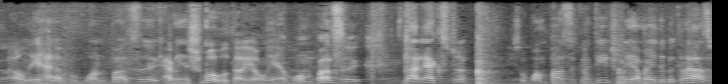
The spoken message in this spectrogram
I only have one pasuk. I mean, Shmuel will tell you, I only have one pasuk. It's not extra. So one pasuk to teach me, I made the beknas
